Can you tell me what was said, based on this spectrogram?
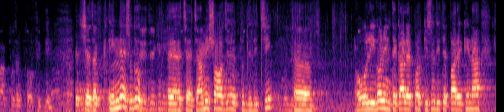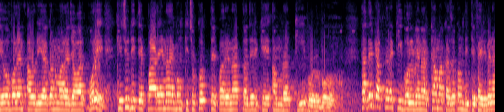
পাক বোঝার তৌফিক দিন। আচ্ছা যাক ইন্নে শুধু আচ্ছা আচ্ছা আমি সহজে উত্তর দিয়ে দিচ্ছি। অলিগণ ইন্তেকালের পর কিছু দিতে পারে কিনা কেউ বলেন আউলিয়াগণ মারা যাওয়ার পরে কিছু দিতে পারে না এবং কিছু করতে পারে না তাদেরকে আমরা কি বলব? তাদেরকে আপনারা কি বলবেন? আর কামাকা যখন দিতে পারবে না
